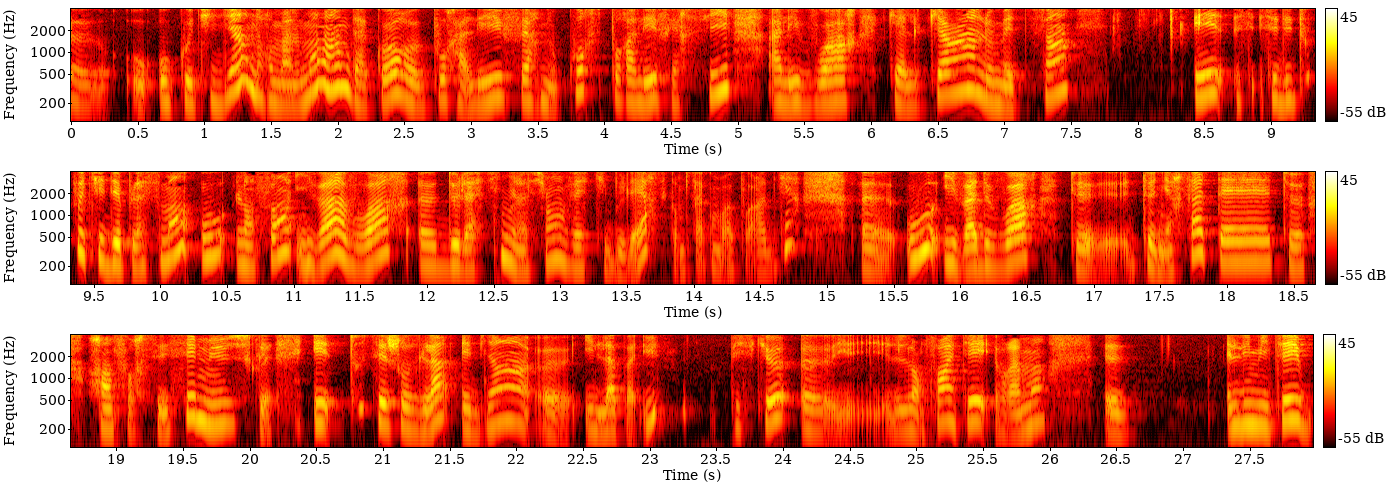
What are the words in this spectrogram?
Euh, au, quotidien normalement, hein, d'accord, pour aller faire nos courses, pour aller faire ci, aller voir quelqu'un, le médecin. Et c'est des tout petits déplacements où l'enfant, il va avoir euh, de la stimulation vestibulaire, c'est comme ça qu'on va pouvoir dire, euh, où il va devoir tenir sa tête, renforcer ses muscles. Et toutes ces choses-là, eh bien, il l'a pas eu, puisque l'enfant était vraiment limité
